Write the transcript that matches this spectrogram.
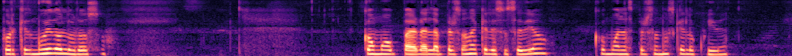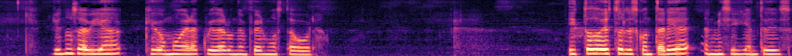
Porque es muy doloroso como para la persona que le sucedió, como a las personas que lo cuidan. Yo no sabía cómo era cuidar a un enfermo hasta ahora. Y todo esto les contaré en mis siguientes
